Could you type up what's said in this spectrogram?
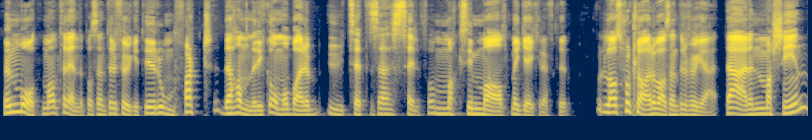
Men måten man trener på sentrifuge til romfart, det handler ikke om å bare utsette seg selv for maksimalt med G-krefter. La oss forklare hva sentrifuge er. Det er en maskin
